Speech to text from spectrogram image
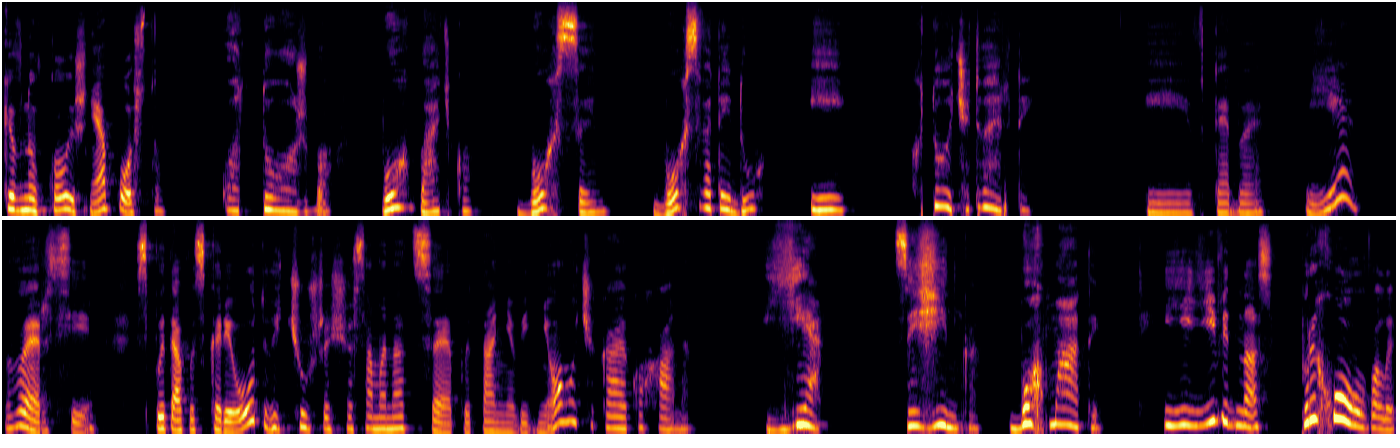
кивнув колишній апостол. Отож бо Бог батько, Бог син, Бог Святий Дух і хто четвертий? І в тебе є версії? спитав Іскаріот, відчувши, що саме на це питання від нього чекає кохана. Є, це жінка, Бог мати, і її від нас приховували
